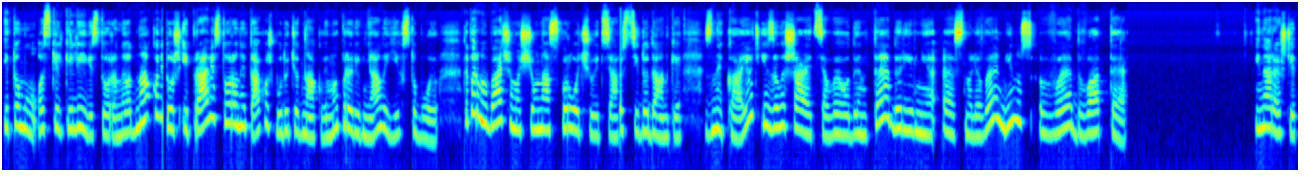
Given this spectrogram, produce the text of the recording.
І тому, оскільки ліві сторони однакові, тож і праві сторони також будуть однакові. Ми прирівняли їх з тобою. Тепер ми бачимо, що у нас скорочуються ось ці доданки, зникають і залишається V1T дорівнює S0 мінус V2T. І нарешті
